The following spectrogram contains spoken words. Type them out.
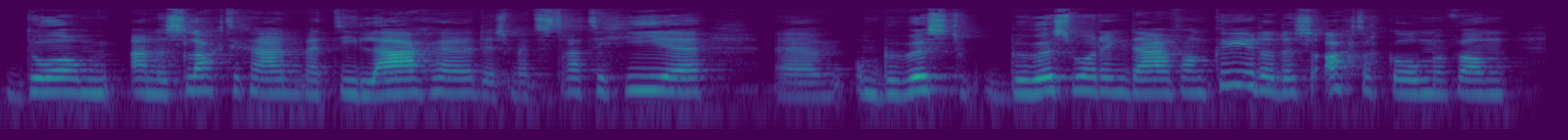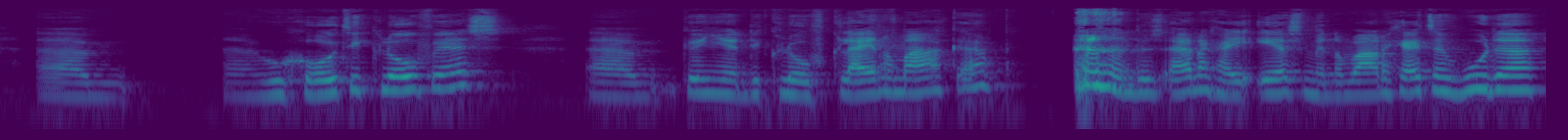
door aan de slag te gaan met die lagen, dus met strategieën, um, om bewust, bewustwording daarvan, kun je er dus achter komen van ehm, eh, hoe groot die kloof is. kun je de kloof kleiner maken. dus dan ga je eerst minderwaardigheid en woede,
